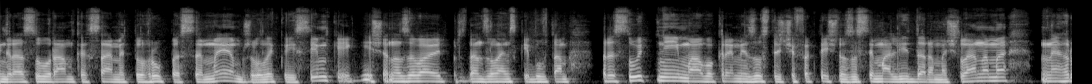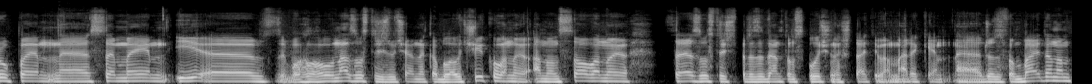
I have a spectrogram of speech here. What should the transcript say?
якраз у рамках саміту Групи Семи, Великої Сімки, які ще називають. Президент Зеленський був там присутній, мав окремі зустрічі фактично з усіма лідерами-членами е, групи е, Семи. І е, головна зустріч, звичайно, яка була очікуваною, анонсованою. Це зустріч з президентом Сполучених Штатів Америки е, Джозефом Байденом.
